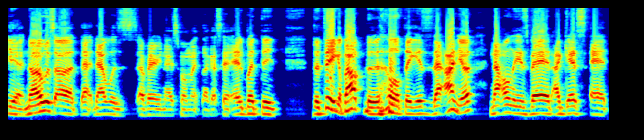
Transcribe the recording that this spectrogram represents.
Yeah, no, it was uh that that was a very nice moment, like I said. And but the the thing about the whole thing is that Anya not only is bad, I guess, at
